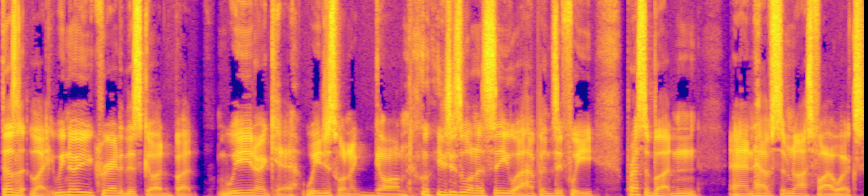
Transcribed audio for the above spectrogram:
doesn't like we know you created this God, but we don't care. We just want to go on. we just want to see what happens if we press a button and have some nice fireworks.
